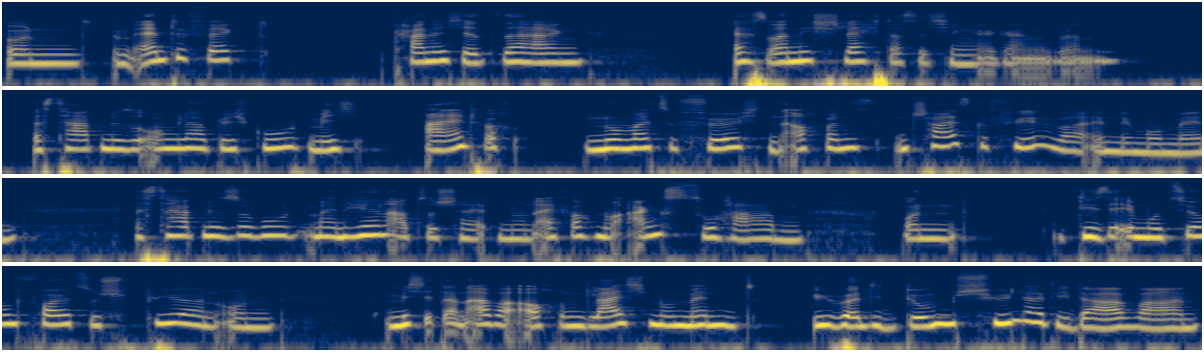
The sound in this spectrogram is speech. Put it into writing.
Und im Endeffekt kann ich jetzt sagen, es war nicht schlecht, dass ich hingegangen bin. Es tat mir so unglaublich gut, mich einfach nur mal zu fürchten, auch wenn es ein scheiß Gefühl war in dem Moment es tat mir so gut, mein Hirn abzuschalten und einfach nur Angst zu haben und diese Emotion voll zu spüren und mich dann aber auch im gleichen Moment über die dummen Schüler, die da waren,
